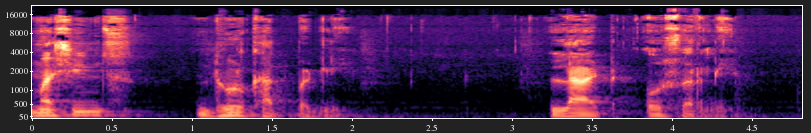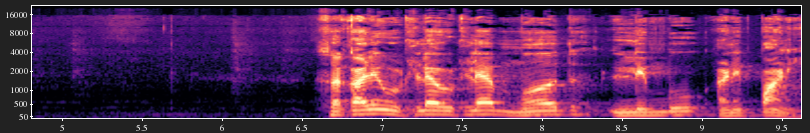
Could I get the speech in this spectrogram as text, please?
मशीन्स धूळ खात पडली. लाट ओसरली. सकाळी उठल्या उठल्या मध लिंबू आणि पाणी.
